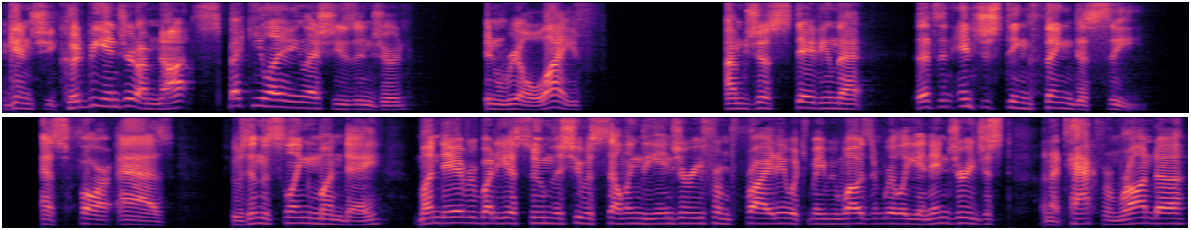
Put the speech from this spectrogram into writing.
Again, she could be injured. I'm not speculating that she's injured in real life. I'm just stating that that's an interesting thing to see as far as she was in the sling Monday. Monday, everybody assumed that she was selling the injury from Friday, which maybe wasn't really an injury, just an attack from Ronda.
